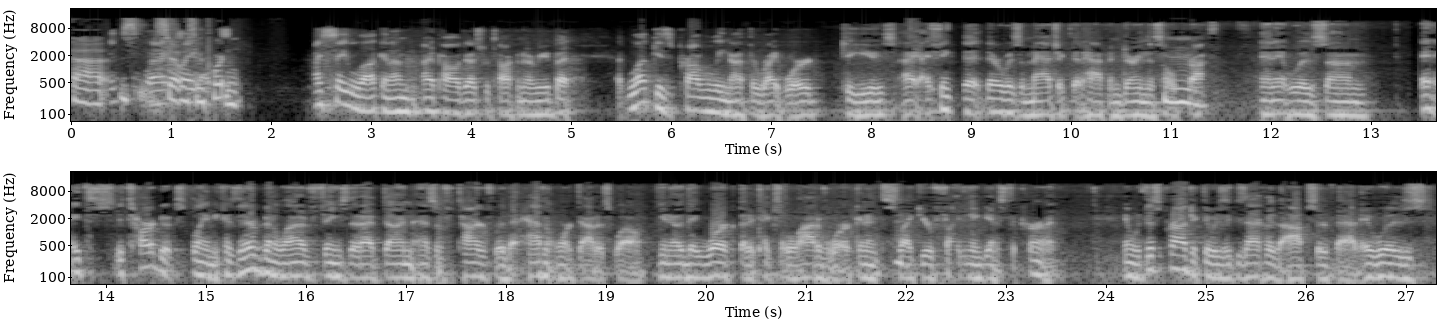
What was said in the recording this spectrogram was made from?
uh, well, so it's important. I say luck, and I'm, I apologize for talking over you, but luck is probably not the right word to use. I, I think that there was a magic that happened during this whole mm. process, and it was. Um, it's it's hard to explain because there have been a lot of things that I've done as a photographer that haven't worked out as well. You know, they work, but it takes a lot of work, and it's like you're fighting against the current. And with this project, it was exactly the opposite of that. It was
